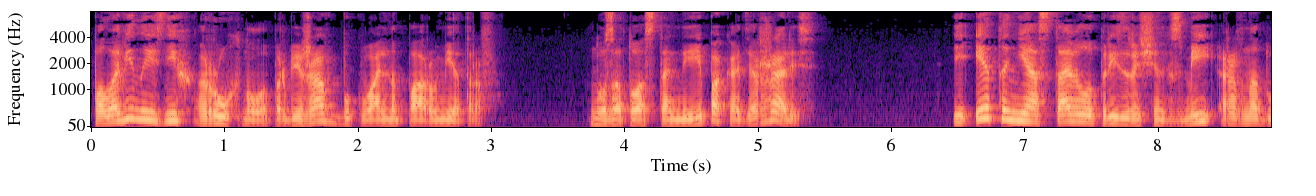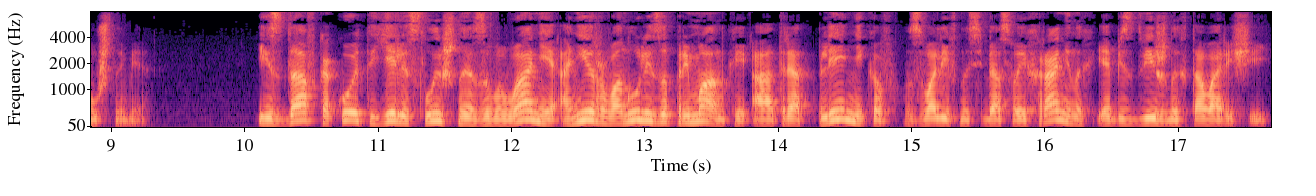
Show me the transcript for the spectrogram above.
Половина из них рухнула, пробежав буквально пару метров. Но зато остальные пока держались. И это не оставило призрачных змей равнодушными – Издав какое-то еле слышное завывание, они рванули за приманкой, а отряд пленников, взвалив на себя своих раненых и обездвиженных товарищей,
